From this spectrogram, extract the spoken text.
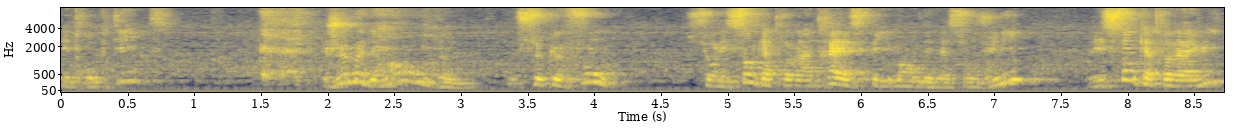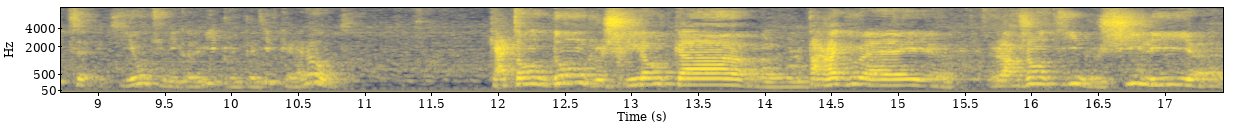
est trop petite, je me demande ce que font sur les 193 pays membres des Nations Unies les 188 qui ont une économie plus petite que la nôtre. Qu'attendent donc le Sri Lanka, euh, le Paraguay, euh, l'Argentine, le Chili, euh,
